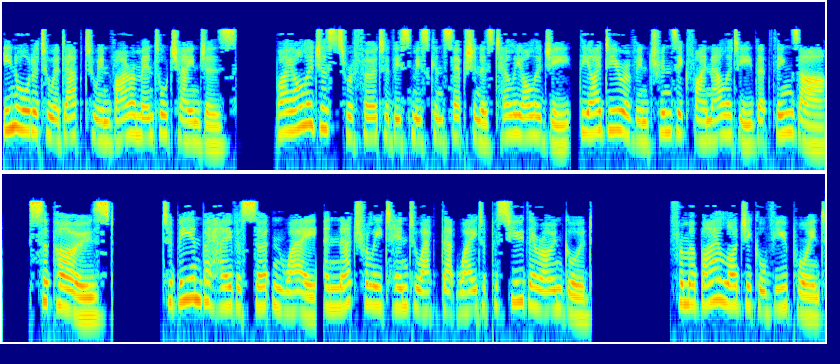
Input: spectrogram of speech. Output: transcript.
in order to adapt to environmental changes. Biologists refer to this misconception as teleology, the idea of intrinsic finality that things are supposed to be and behave a certain way, and naturally tend to act that way to pursue their own good. From a biological viewpoint,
